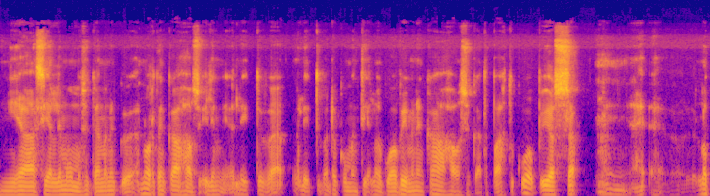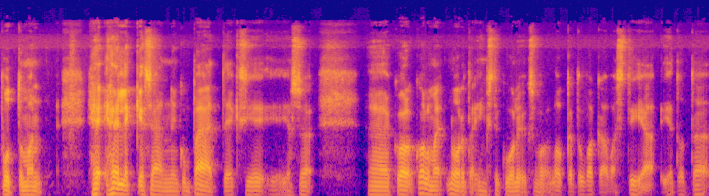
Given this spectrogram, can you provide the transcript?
ja siellä oli muun muassa tämmöinen nuorten kaahausilmiöön liittyvä, liittyvä dokumenttielokuva, viimeinen kaahaus, joka tapahtui Kuopiossa loputtoman he, hellekesän niin kuin päätteeksi, jossa kolme nuorta ihmistä kuoli, yksi loukkaantui vakavasti. Ja, ja tota,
